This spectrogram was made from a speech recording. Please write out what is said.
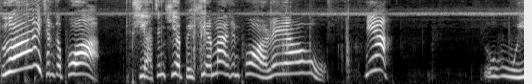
เอ้ยฉันกับพ่อเพียฉันเคลียร์ไปเคลียร์มาฉันพ่อแล้ว เนี่ยโอ้โหย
